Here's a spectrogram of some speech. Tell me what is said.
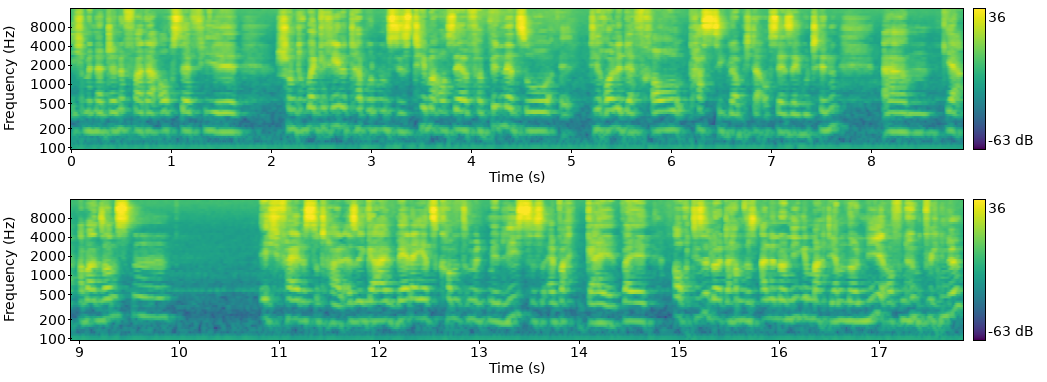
ich mit der Jennifer da auch sehr viel schon drüber geredet habe und uns dieses Thema auch sehr verbindet, so äh, die Rolle der Frau passt sie, glaube ich, da auch sehr, sehr gut hin. Ähm, ja, aber ansonsten ich feiere das total. Also egal, wer da jetzt kommt und mit mir liest, das ist einfach geil, weil auch diese Leute haben das alle noch nie gemacht. Die haben noch nie auf einer Bühne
